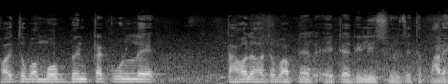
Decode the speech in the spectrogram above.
হয়তো বা মুভমেন্টটা করলে তাহলে হয়তো বা আপনার এটা রিলিজ হয়ে যেতে পারে।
